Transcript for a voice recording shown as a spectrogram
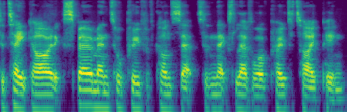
to take our experimental proof of concept to the next level of prototyping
